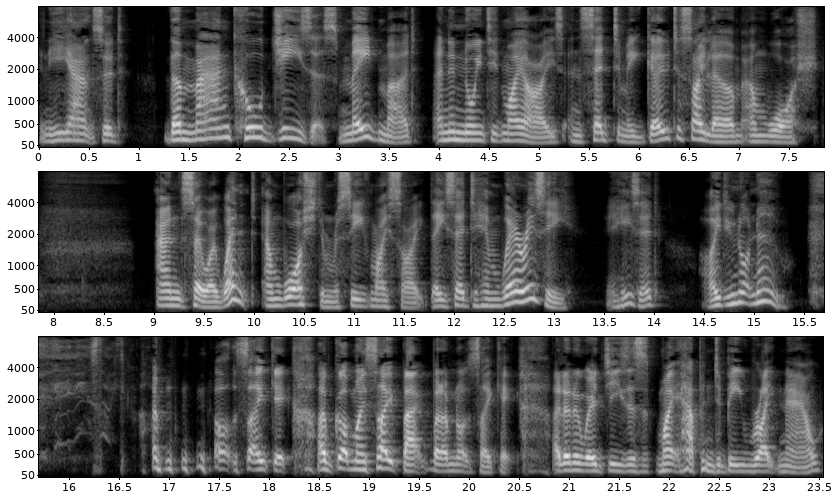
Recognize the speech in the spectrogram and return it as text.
And he answered, The man called Jesus made mud and anointed my eyes and said to me, Go to Siloam and wash. And so I went and washed and received my sight. They said to him, Where is he? And he said, I do not know. He's like, I'm not psychic. I've got my sight back, but I'm not psychic. I don't know where Jesus might happen to be right now.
